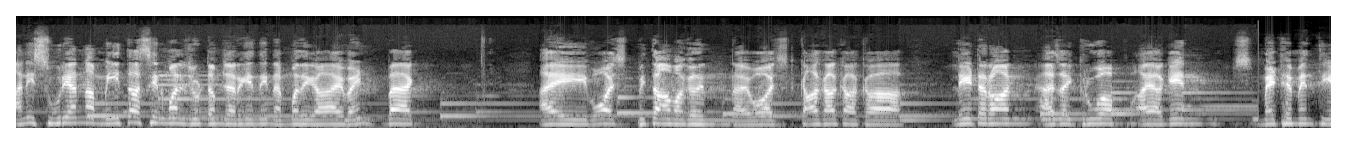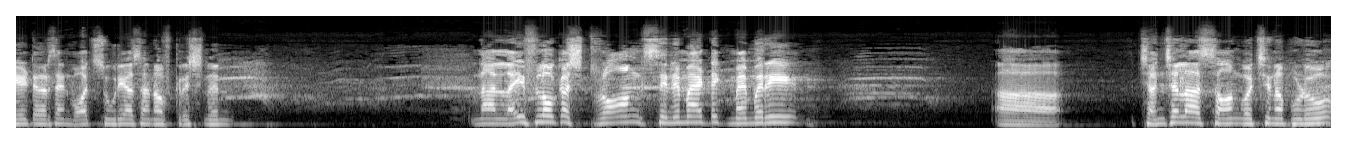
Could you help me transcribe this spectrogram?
అని సూర్యన్న మిగతా సినిమాలు చూడడం జరిగింది నెమ్మదిగా. I went back I watch Pithamagan I watch Kaakha Kaakha later on as I grew up I again met him in theatres and watch Surya son of Krishnan నా లైఫ్లో ఒక strong cinematic memory Chanchala song వచ్చినప్పుడు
